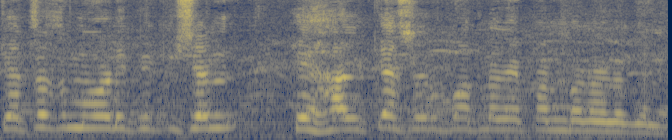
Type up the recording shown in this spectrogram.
त्याचंच मॉडिफिकेशन हे हलक्या स्वरूपातलं वेपन बनवलं गेलं.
